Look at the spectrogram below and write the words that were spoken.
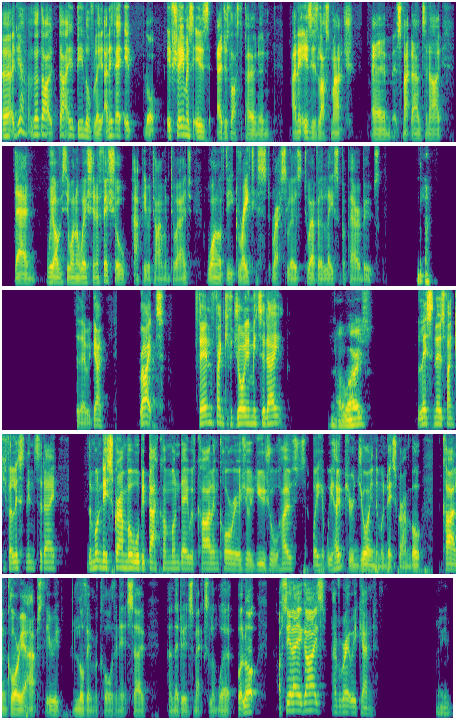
Uh, and yeah, that that that'd be lovely. And if it, it look, if Sheamus is Edge's last opponent and it is his last match um, at SmackDown tonight, then we obviously want to wish an official happy retirement to Edge, one of the greatest wrestlers to ever lace up a pair of boots. Yeah. So there we go. Right. Finn, thank you for joining me today. No worries. Listeners, thank you for listening today. The Monday Scramble will be back on Monday with Kyle and Corey as your usual hosts. We, we hope you're enjoying the Monday Scramble. Kyle and Corey are absolutely loving recording it, so and they're doing some excellent work. But look, I'll see you later, guys. Have a great weekend. Thank you.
